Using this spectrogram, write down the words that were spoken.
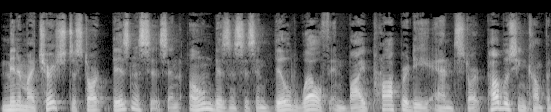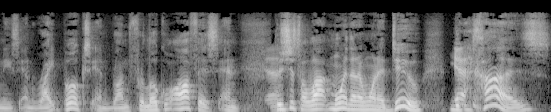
men in my church to start businesses and own businesses and build wealth and buy property and start publishing companies and write books and run for local office. And yeah. there's just a lot more that I want to do because yes.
